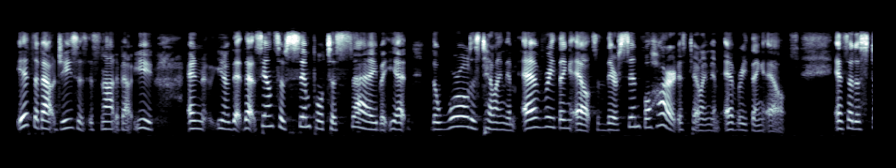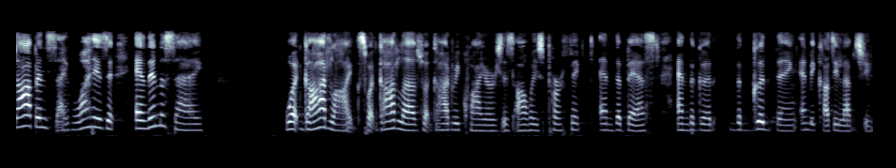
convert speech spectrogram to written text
It's about Jesus. It's not about you. And you know that that sounds so simple to say, but yet the world is telling them everything else. Their sinful heart is telling them everything else. And so to stop and say, what is it? And then to say, what God likes, what God loves, what God requires is always perfect and the best and the good, the good thing, and because He loves you,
